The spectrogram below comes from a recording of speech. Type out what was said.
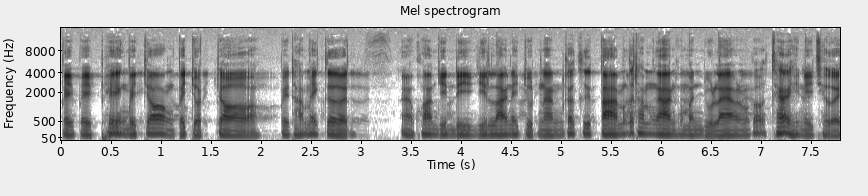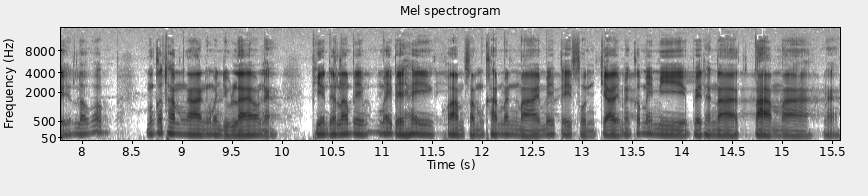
ไปไปเพ่งไปจ้องไปจดจอ่อไปทำให้เกิด ความยินดียินร้ายในจุดนั้น ก็คือตามันก็ทำงานของมันอยู่แล้ว มันก็แค่เห็นเฉยแล้วก็มันก็ทำงานของมันอยู่แล้วเนี่ยเพียงแต่เราไปไม่ไปให้ความสำคัญมันหมาย ไม่ไปสนใจมันก็ไม่มีเวทนาตามมานะ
